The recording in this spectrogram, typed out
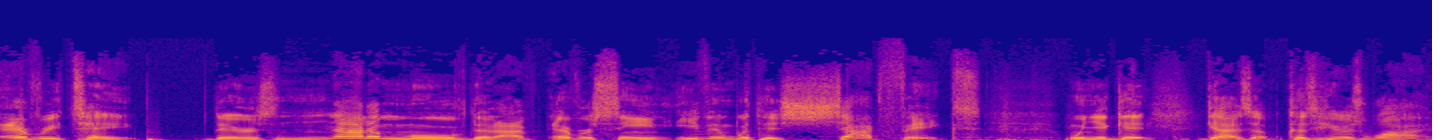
every tape, there's not a move that I've ever seen, even with his shot fakes, when you get guys up. Because here's why.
